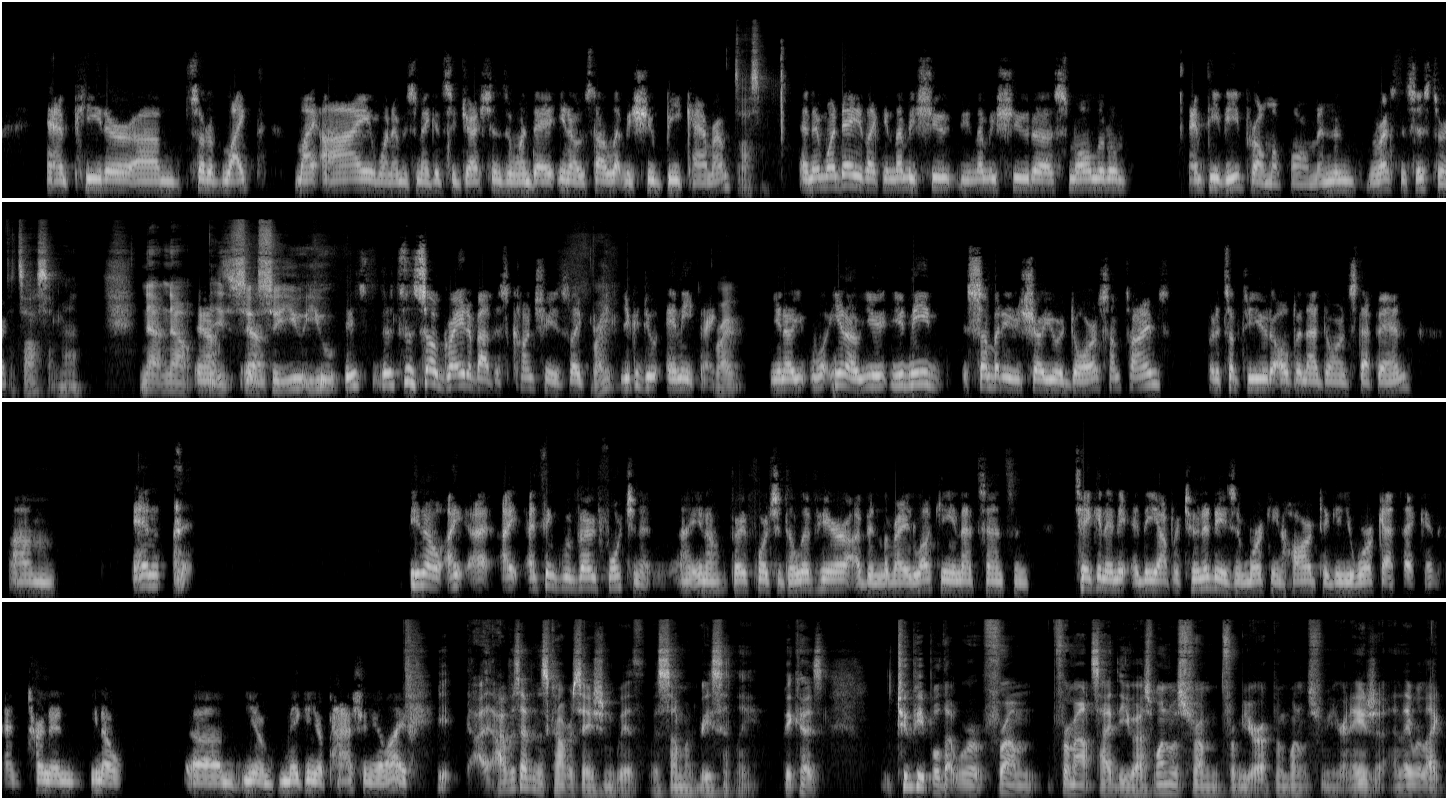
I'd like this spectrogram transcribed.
And Peter um, sort of liked my eye when I was making suggestions. And one day, you know, started letting me shoot B camera. it's awesome And then one day, like, he let me shoot, he let me shoot a small little MTV promo for him, and then the rest is history. that's awesome man now now Yeah, so, yeah. so you you It's this is so great about this country. It's like right you could do anything. right You know, you, you know, you you need somebody to show you a door sometimes, but it's up to you to open that door and step in. Um, and you know, I, I- I, think we're very fortunate. Uh, you know, very fortunate to live here. I've been very lucky in that sense, and taking the opportunities and working hard, taking your work ethic and and turning, you know, um, you know, making your passion your life. I, I was having this conversation with with someone recently because two people that were from from outside the U.S. One was from from Europe and one was from here in Asia, and they were like,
